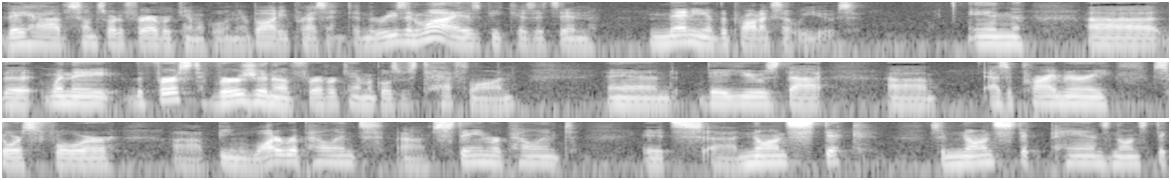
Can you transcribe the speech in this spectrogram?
they have some sort of forever chemical in their body present. And the reason why is because it's in many of the products that we use. In uh, the when they the first version of forever chemicals was Teflon, and they used that uh, as a primary source for uh, being water repellent, um, stain repellent. It's uh, non-stick, so non-stick pans, non-stick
